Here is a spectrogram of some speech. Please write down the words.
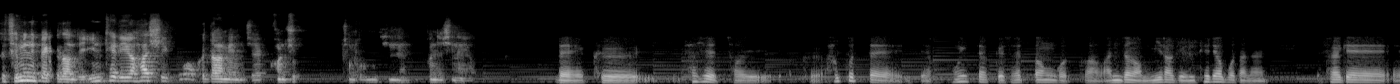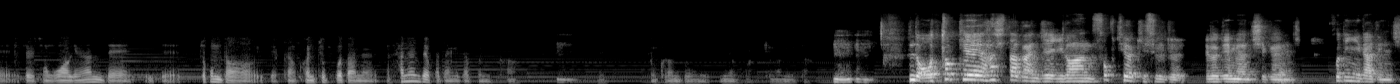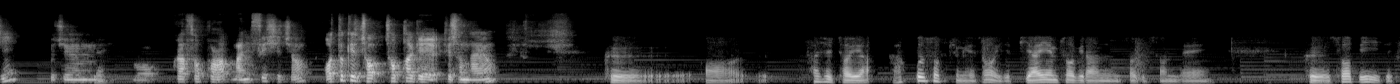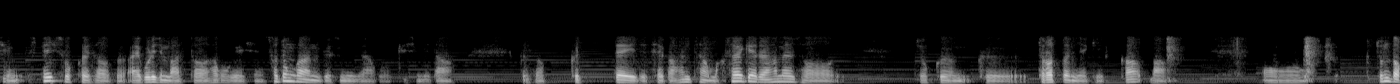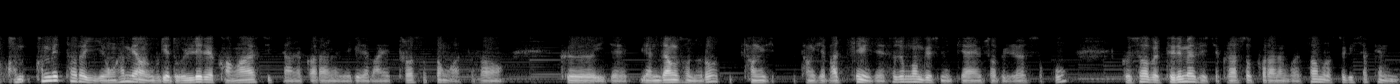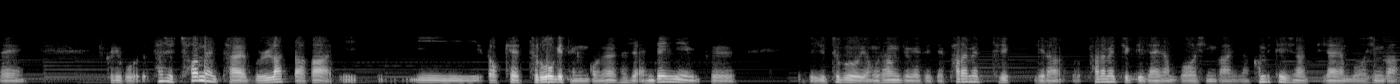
그 재밌는 background 인테리어 하시고 그 다음에 이제 건축 전공하시는 분이시네요. 네, 그 사실 저희 그 학부 때 이제 홍익대학교에서 했던 것과 완전 엄밀하게 인테리어보다는 설계를 전공하긴 한데 이제 조금 더 이제 그냥 건축보다는 4년제 과정이다 보니까 음. 네, 좀 그런 부분이 있는 것 같긴 합니다. 음, 음. 근데 어떻게 하시다가 이제 이러한 소프트웨어 기술들 예를 들면 지금 네. 코딩이라든지 요즘 네. 뭐 그라스호퍼 많이 쓰시죠? 어떻게 저, 접하게 되셨나요? 그, 어, 사실 저희 학- 학부 수업 중에서 이제 BIM 수업이라는 수업이 있었는데, 그 수업이 이제 지금 스페이스워크에서 그 알고리즘 마스터 하고 계신 서종관 교수님이라고 계십니다. 그래서 그때 이제 제가 한창 막 설계를 하면서 조금 그 들었던 얘기가 막, 어, 좀 더 컴퓨터를 이용하면 우리의 논리를 강화할 수 있지 않을까라는 얘기를 많이 들었었던 것 같아서 그 이제 연장선으로 당시 당시에 마침 이제 서종건 교수님 BIM 수업을 열렸었고 그 수업을 들으면서 이제 Grasshopper라는 걸 처음으로 쓰기 시작했는데 그리고 사실 처음엔 잘 몰랐다가 이, 이- 이렇게 들어오게 된 거는 사실 엔데이님 그 이제 유튜브 영상 중에서 이제 parametric이랑 parametric 디자인이란 무엇인가 아니면 computational 디자인이란 무엇인가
